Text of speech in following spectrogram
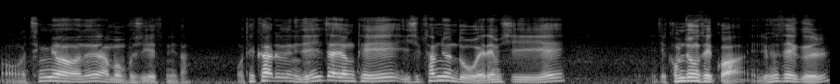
어, 측면을 한번 보시겠습니다. 어, 데칼은 이제 일자 형태의 23년도 LMC의 이제 검정색과 이제 회색을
